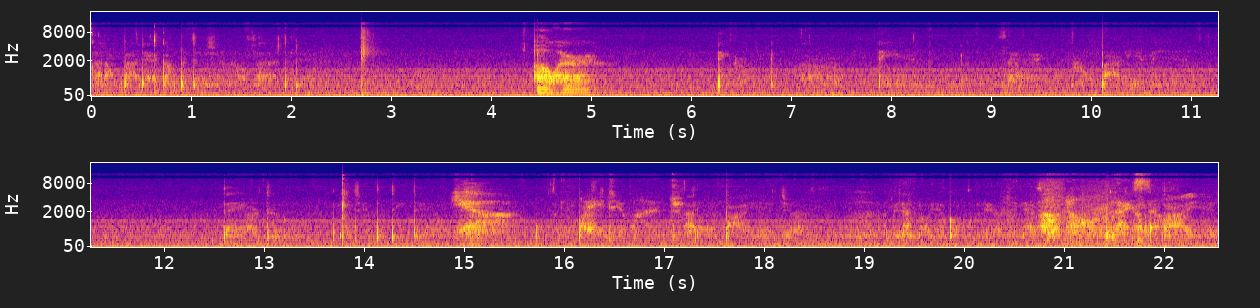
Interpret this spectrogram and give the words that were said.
I don't buy that competition outside today. Oh, her. Eric, her, and Zach. I don't buy him in. They are too much into detail. Yeah, way too much. I don't buy it, just. I mean, I know you goes with Eric, and that's Oh no, but I I don't still. buy it.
